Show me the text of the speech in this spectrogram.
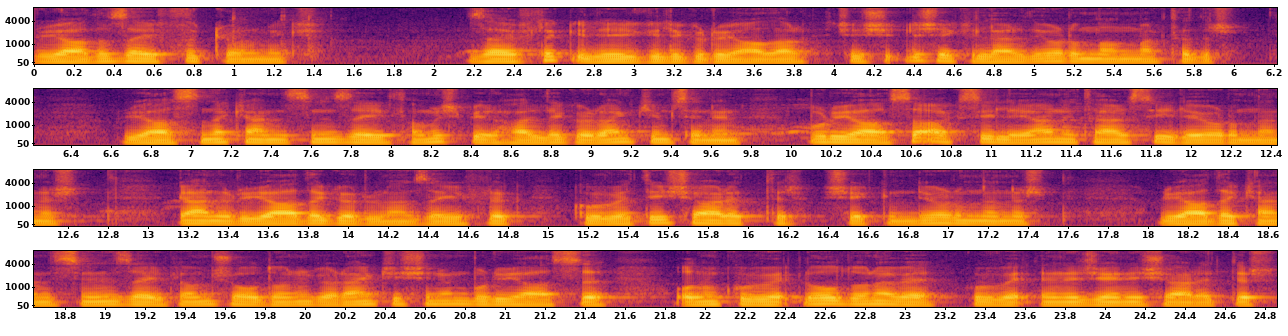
Rüyada zayıflık görmek. Zayıflık ile ilgili rüyalar çeşitli şekillerde yorumlanmaktadır. Rüyasında kendisini zayıflamış bir halde gören kimsenin bu rüyası aksiyle yani tersiyle yorumlanır. Yani rüyada görülen zayıflık kuvveti işarettir şeklinde yorumlanır. Rüyada kendisini zayıflamış olduğunu gören kişinin bu rüyası onun kuvvetli olduğuna ve kuvvetleneceğini işarettir.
